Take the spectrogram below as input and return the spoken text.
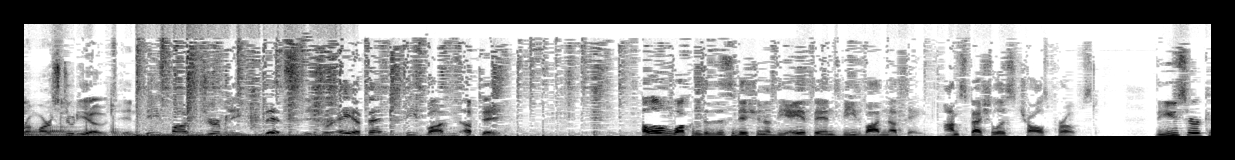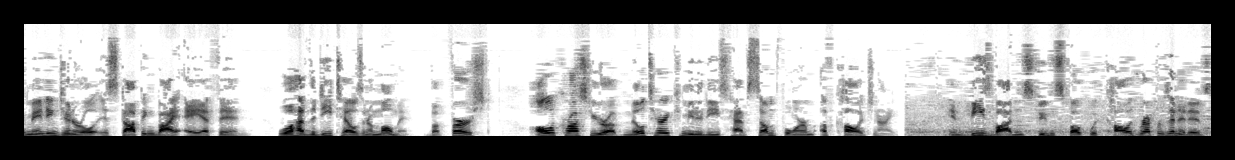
From our studios in Wiesbaden, Germany, this is your AFN Wiesbaden Update. Hello and welcome to this edition of the AFN Wiesbaden Update. I'm Specialist Charles Probst. The USAREUR Commanding General is stopping by AFN. We'll have the details in a moment, but first, all across Europe, military communities have some form of college night. In Wiesbaden, students spoke with college representatives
